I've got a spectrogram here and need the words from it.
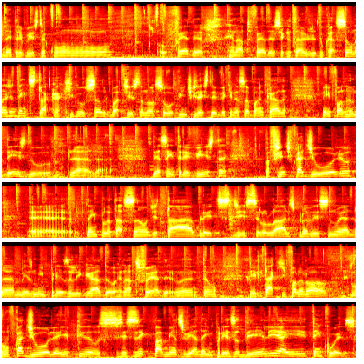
da entrevista com o Feder, Renato Feder, secretário de Educação, né? a gente tem que destacar aqui que o Sandro Batista, nosso ouvinte, que já esteve aqui nessa bancada, vem falando desde do, da, da, dessa entrevista, para a gente ficar de olho é, na implantação de tablets, de celulares, para ver se não é da mesma empresa ligada ao Renato Feder. Né? Então, ele está aqui falando, ó, vamos ficar de olho aí, porque se esses equipamentos vier da empresa dele, aí tem coisa.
